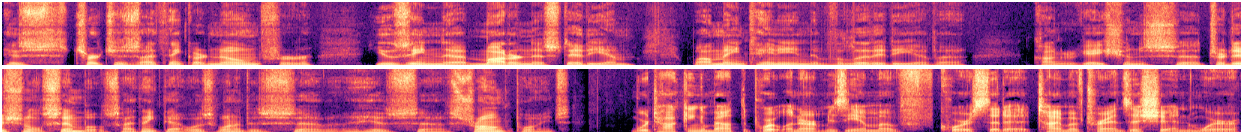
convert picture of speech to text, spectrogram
His churches, I think, are known for using the modernist idiom while maintaining the validity of a congregation's uh, traditional symbols. I think that was one of his uh, his strong points we're talking about the Portland Art Museum, of course, at a time of transition where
